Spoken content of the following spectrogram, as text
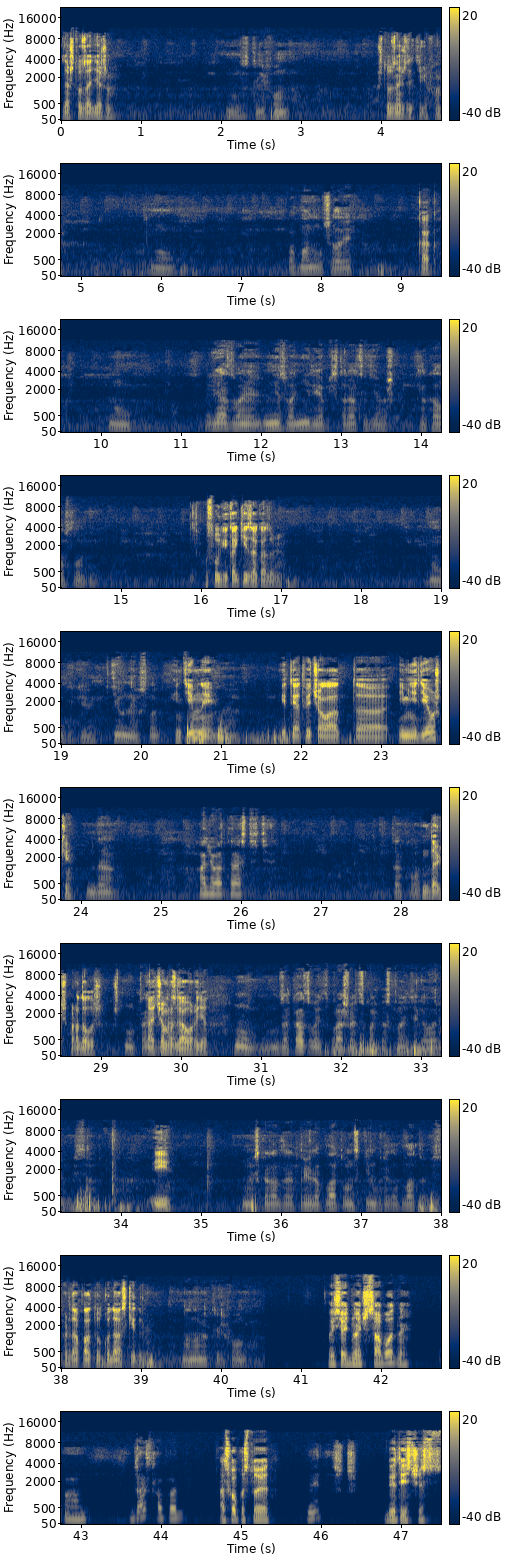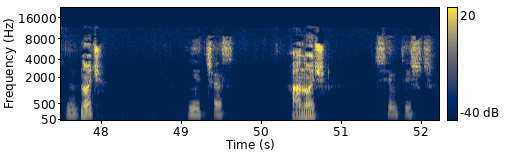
За что задержан? Ну, за телефон. Что значит за телефон? Ну, обманул человека. Как? Ну, я звоню, мне звонили, я представлялся девушке, предлагал услуги. Услуги какие заказывали? Ну, такие активные услуги. Интимные? Да, И ты отвечал от э, имени девушки? да. Алло, здравствуйте. Так вот. Дальше продолжишь. Ну, так, о чем да. разговор идет? Ну, заказывает, спрашивает, сколько стоит, я говорю, и все. И Ну, я сказал, да, предоплату, он скинул предоплату, и все. предоплату куда скидывали? На номер телефона. Вы сегодня ночью свободны? А, да, свободно. А сколько стоит? Две тысячи. 2000 с- Да. ночь? Нет, час. А ночь? Семь тысяч.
